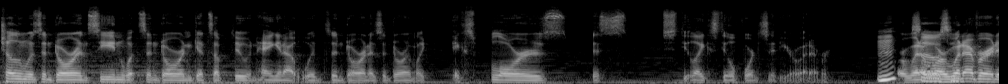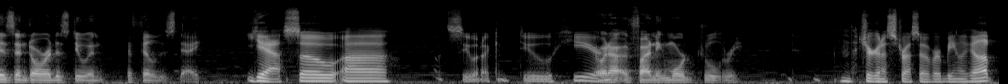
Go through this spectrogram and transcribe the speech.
chilling with Zendoran, seeing what Zendoran gets up to, and hanging out with Zendoran as Zendoran like explores this ste- like Steelford City or whatever, Mhm, or so whatever, or Sin- whatever it is Zendoran is doing to fill his day. Yeah, so, uh, let's see what I can do here. Going out and finding more jewelry. that you're gonna stress over being like, up,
